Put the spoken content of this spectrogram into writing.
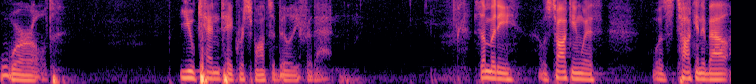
world you can take responsibility for that. Somebody I was talking with was talking about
